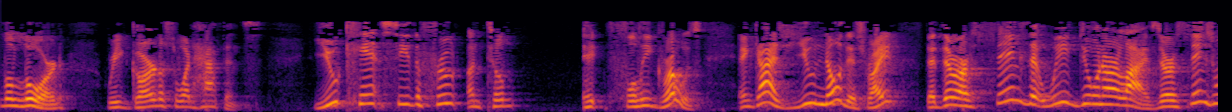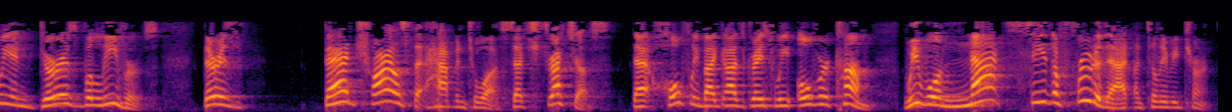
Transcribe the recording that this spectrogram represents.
the Lord regardless of what happens. You can't see the fruit until it fully grows. And guys, you know this, right? That there are things that we do in our lives. There are things we endure as believers. There is bad trials that happen to us, that stretch us, that hopefully by God's grace we overcome. We will not see the fruit of that until He returns.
